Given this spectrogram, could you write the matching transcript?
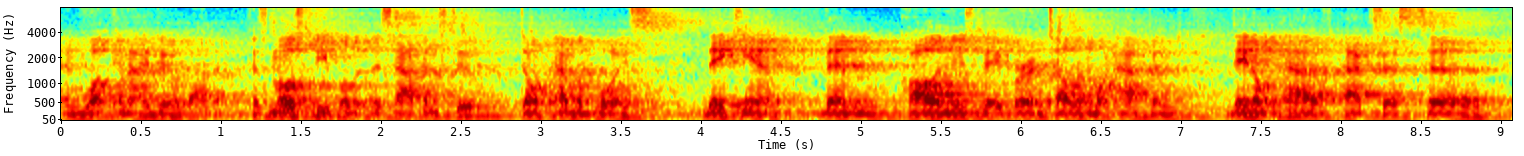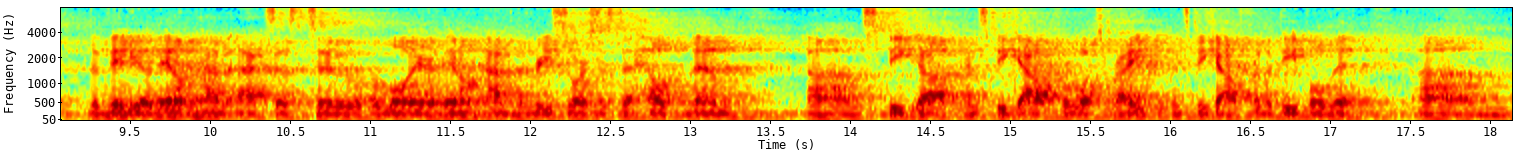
And what can I do about it? Because most people that this happens to don't have a voice they can't then call a newspaper and tell them what happened. They don't have access to the video. They don't have access to a lawyer. They don't have the resources to help them um, speak up and speak out for what's right and speak out for the people that um,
